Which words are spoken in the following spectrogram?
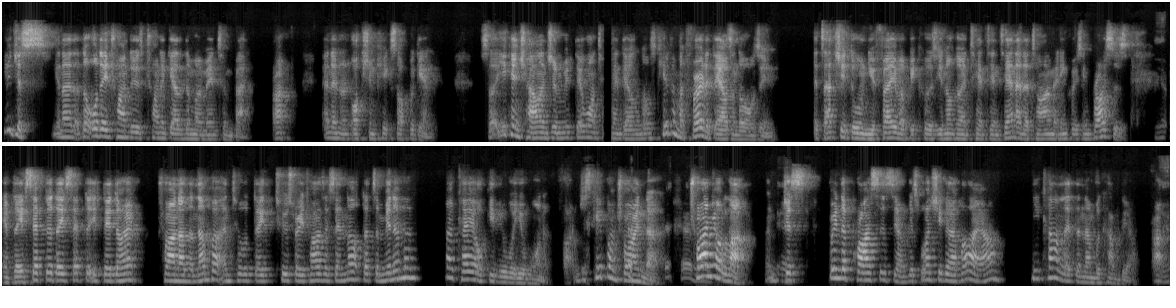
you just you know all they're trying to do is trying to gather the momentum back, right? And then an auction kicks off again. So you can challenge them if they want ten thousand dollars, give them a of thousand dollars in. It's actually doing you a favor because you're not going 10, 10, 10 at a time and increasing prices. Yep. If they accept it, they accept it. If they don't, try another number until they two, three times they say, no, that's a minimum. Okay, I'll give you what you want. Right, Just keep on trying that. Trying your luck and Yeah. just bring the prices down because once you go higher, you can't let the number come down. Right?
